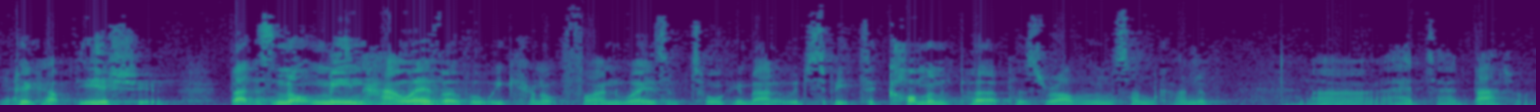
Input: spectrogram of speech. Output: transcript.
yeah. pick up the issue. That does not mean, however, that we cannot find ways of talking about it which speak to common purpose rather than some kind of uh, head-to-head battle.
